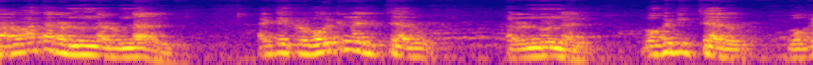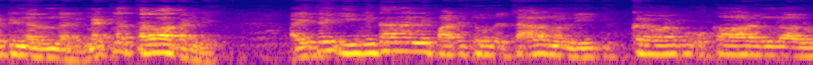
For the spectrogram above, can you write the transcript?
తర్వాత రెండున్నర ఉండాలండి. అయితే ఇక్కడ ఒకటిన్నర ఇచ్చారు రెండు ఉండాలి ఒకటి ఇచ్చారు ఒకటిన్నర ఉండాలి. మెట్ల తర్వాత అండి. అయితే ఈ విధానాన్ని పాటించకుండా చాలా చాలామంది ఇక్కడ వరకు ఒక ఆరు అంగుళాలు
